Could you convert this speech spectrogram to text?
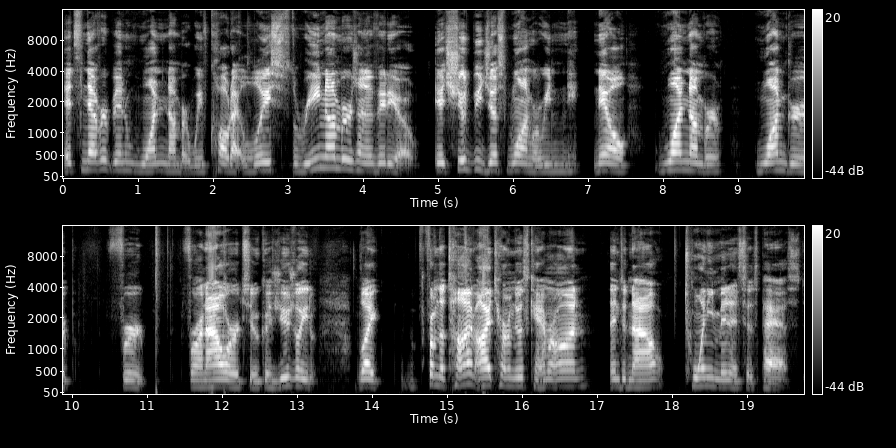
it's never been one number. We've called at least three numbers in a video. It should be just one where we nail one number, one group for for an hour or two cuz usually like from the time I turned this camera on into now 20 minutes has passed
